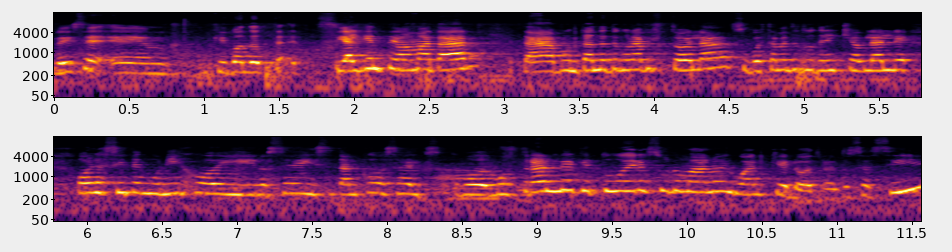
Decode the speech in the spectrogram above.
Lo dice em, que cuando, si alguien te va a matar, está apuntándote con una pistola, supuestamente tú tenés que hablarle, hola, sí, tengo un hijo y no sé, dice tal cosa, como demostrarle que tú eres un humano igual que el otro. Entonces sí,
